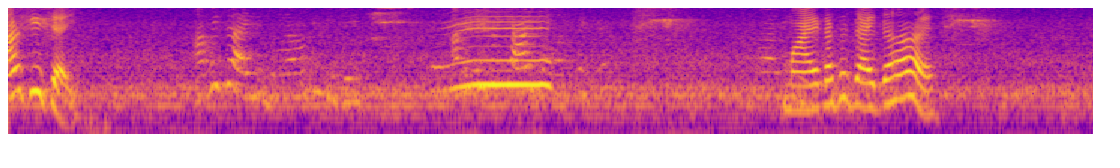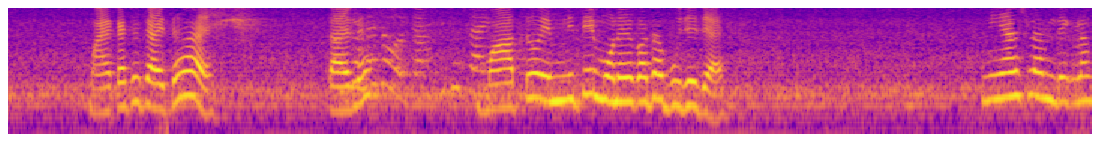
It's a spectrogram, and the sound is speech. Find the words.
আর কি চাই? আমি চাইনি তুমি আমাকে নিজেই মায়ের কাছে চাইতে হয়? মায়ের কাছে চাইতে হয়? তাইলে মা তো এমনিতেই মনের কথা বুঝে যায়। নিয়ে আসলাম দেখলাম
